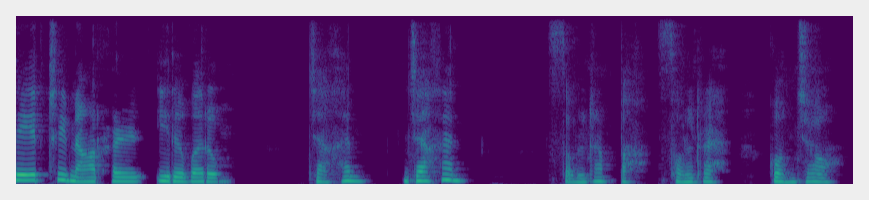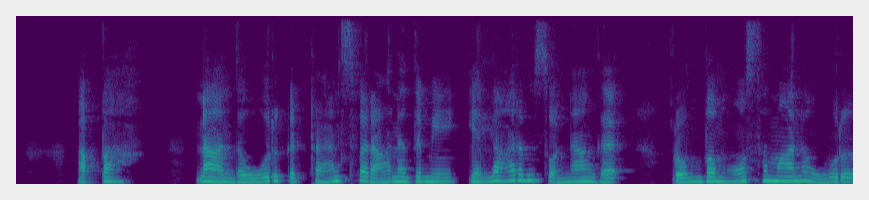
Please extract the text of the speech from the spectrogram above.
தேற்றினார்கள் இருவரும். ஜகன் ஜகன்! சொல்றப்பா சொல்ற கொஞ்சம். அப்பா நான் அந்த ஊருக்கு டிரான்ஸ்ஃபர் ஆனதுமே எல்லாரும் சொன்னாங்க ரொம்ப மோசமான ஊரு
